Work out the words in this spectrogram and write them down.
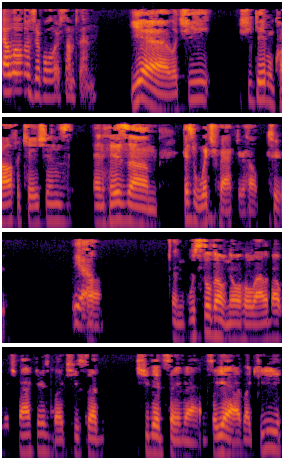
eligible or something. yeah, like she she gave him qualifications and his um his witch factor helped too. Yeah. Uh, and we still don't know a whole lot about witch factors, but she said she did say that. So yeah, like he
